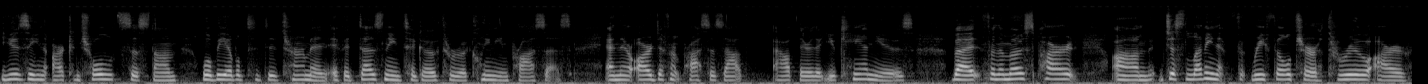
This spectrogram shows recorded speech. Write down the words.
using our control system, we'll be able to determine if it does need to go through a cleaning process. And there are different processes out, out there that you can use. But for the most part, um, just letting it refilter through our,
